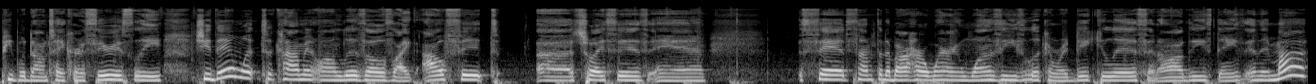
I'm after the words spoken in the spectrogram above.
people don't take her seriously. She then went to comment on Lizzo's like outfit uh, choices and said something about her wearing onesies looking ridiculous and all these things. And then my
